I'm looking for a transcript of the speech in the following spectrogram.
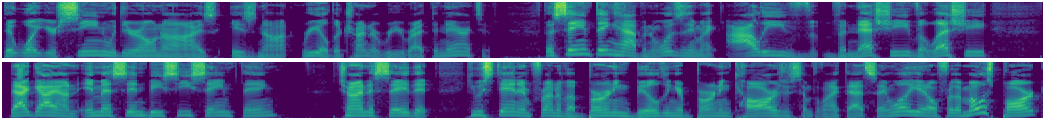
that what you're seeing with your own eyes is not real. They're trying to rewrite the narrative. The same thing happened. What was his name? Like Ali Vaneshi, Valeshi, that guy on MSNBC, same thing. Trying to say that he was standing in front of a burning building or burning cars or something like that, saying, well, you know, for the most part,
